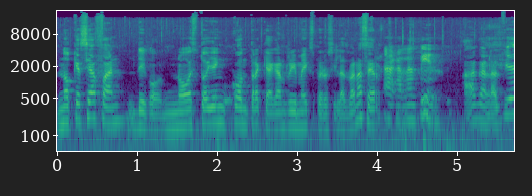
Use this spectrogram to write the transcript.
no que sea fan, digo, no estoy en contra que hagan remakes, pero si las van a hacer, Háganlas bien. háganlas bien.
